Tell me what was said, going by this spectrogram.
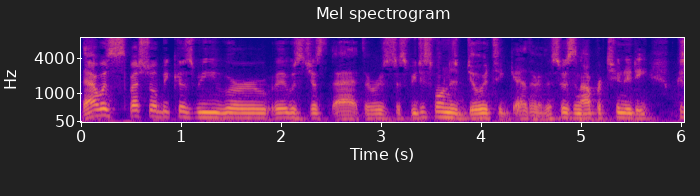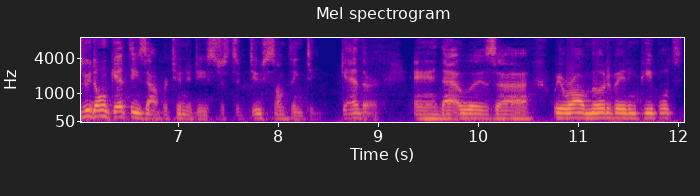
that was special because we were it was just that there was just we just wanted to do it together this was an opportunity because we don't get these opportunities just to do something together and that was uh, we were all motivating people to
